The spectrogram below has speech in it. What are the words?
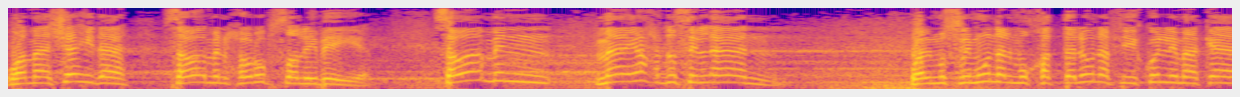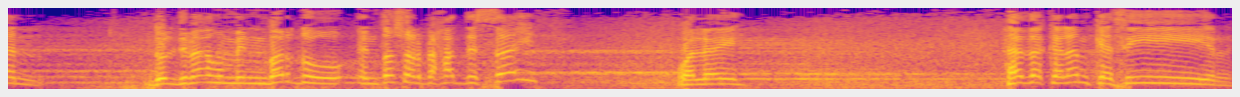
وما شهد سواء من حروب صليبية سواء من ما يحدث الآن والمسلمون المقتلون في كل مكان دول دمائهم من برضو انتشر بحد السيف ولا إيه؟ هذا كلام كثير.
